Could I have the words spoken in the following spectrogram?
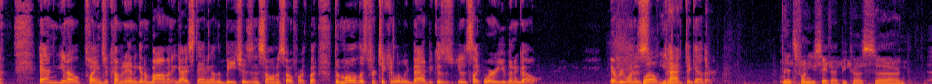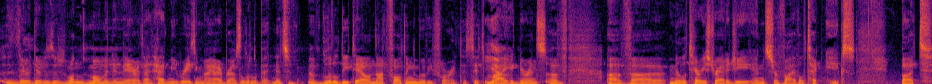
and you know planes are coming in and going to bomb it, and guys standing on the beaches and so on and so forth. But the mole is particularly bad because it's like, where are you going to go? Everyone is Well, you know- packed together. It's funny you say that because uh, there there was there's one moment in there that had me raising my eyebrows a little bit, and it's a little detail. I'm not faulting the movie for it. It's, it's my ignorance of of uh, military strategy and survival techniques. But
